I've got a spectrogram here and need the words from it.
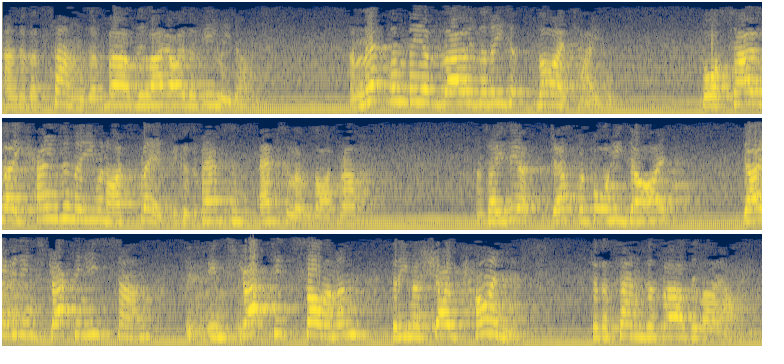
unto the sons of Barzillai the Gileadite, and let them be of those that eat at thy table for so they came to me when I fled because of Absalom, thy brother. And so you see, just before he died, David instructing his son, instructed Solomon that he must show kindness to the sons of Barzillai.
